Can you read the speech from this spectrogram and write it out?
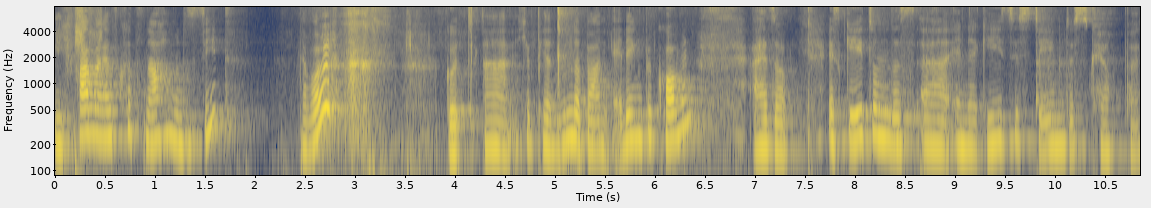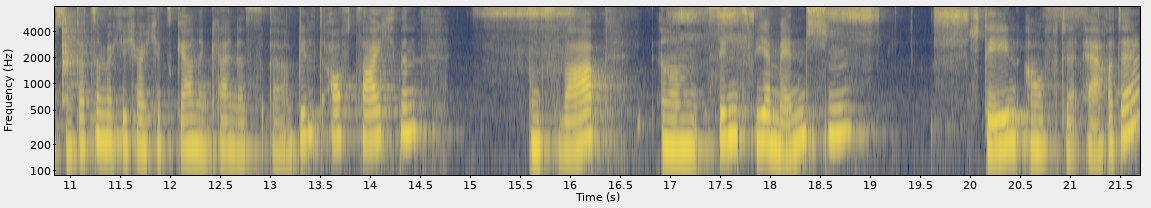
Ich frage mal ganz kurz nach, ob man das sieht. Jawohl. Gut, ah, ich habe hier einen wunderbaren Edding bekommen. Also, es geht um das äh, Energiesystem des Körpers. Und dazu möchte ich euch jetzt gerne ein kleines äh, Bild aufzeichnen. Und zwar ähm, sind wir Menschen, stehen auf der Erde.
